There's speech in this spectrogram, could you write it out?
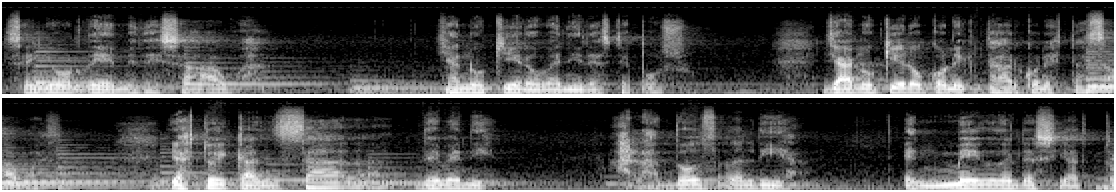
Señor, déme de esa agua. Ya no quiero venir a este pozo. Ya no quiero conectar con estas aguas. Ya estoy cansada de venir las 12 del día en medio del desierto.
